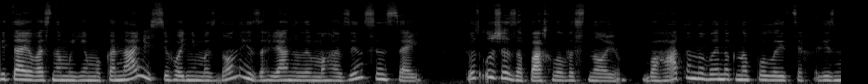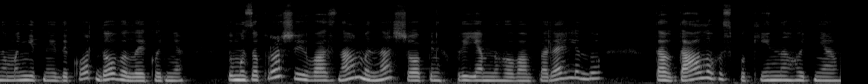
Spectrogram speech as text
Вітаю вас на моєму каналі. Сьогодні ми з Донею заглянули в магазин Сенсей. Тут уже запахло весною. Багато новинок на полицях, різноманітний декор до Великодня. Тому запрошую вас з нами на шопінг. Приємного вам перегляду та вдалого спокійного дня.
